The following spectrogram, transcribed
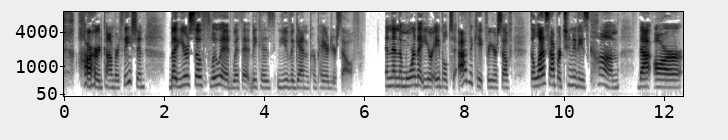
hard conversation, but you're so fluid with it because you've again prepared yourself. And then the more that you're able to advocate for yourself, the less opportunities come that are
